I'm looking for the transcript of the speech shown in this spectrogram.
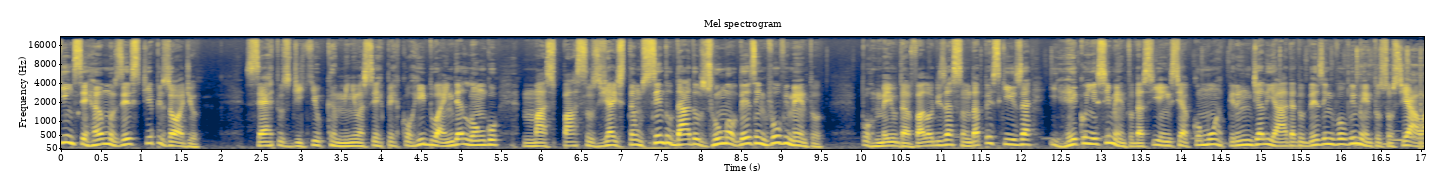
que encerramos este episódio. Certos de que o caminho a ser percorrido ainda é longo, mas passos já estão sendo dados rumo ao desenvolvimento por meio da valorização da pesquisa e reconhecimento da ciência como uma grande aliada do desenvolvimento social.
